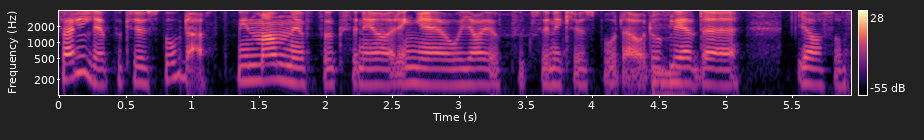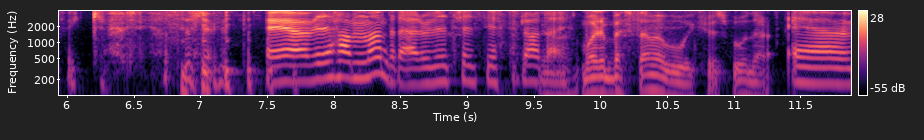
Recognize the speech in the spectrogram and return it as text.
föll det på Krusboda. Min man är uppvuxen i Öringe och jag är uppvuxen i Krusboda. Och då blev det jag som fick välja till slut. eh, vi hamnade där och vi trivs jättebra där. Vad är det bästa med att bo i Krusboda? Eh,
